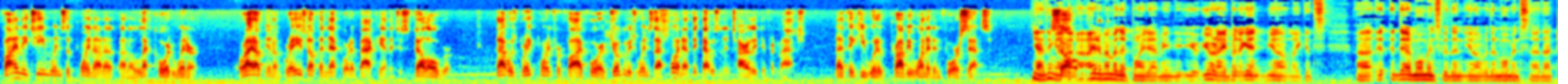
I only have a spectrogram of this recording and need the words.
finally Thiem wins the point on a on a let cord winner, right up you know grazed off the net cord, a backhand that just fell over. That was break point for five four. If Djokovic wins that point, I think that was an entirely different match, and I think he would have probably won it in four sets. Yeah, I think so, I, I, remember that point. I mean, you, are right, but again, you know, like it's uh, it, there are moments within you know within moments uh, that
